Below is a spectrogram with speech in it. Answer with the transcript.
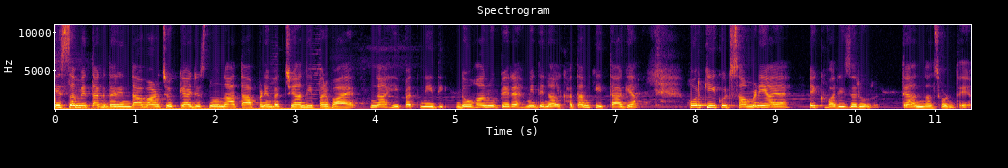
ਇਸ ਸਮੇਂ ਤੱਕ ਦਰਿੰਦਾ ਬਣ ਚੁੱਕਿਆ ਹੈ, ਜਿਸ ਨੂੰ ਨਾ ਤਾਂ ਆਪਣੇ ਬੱਚਿਆਂ ਦੀ ਪਰਵਾਹ ਹੈ ਨਾ ਹੀ ਪਤਨੀ ਦੀ। ਦੋਹਾਂ ਨੂੰ ਬੇਰਹਿਮੀ ਦੇ ਨਾਲ ਖਤਮ ਕੀਤਾ ਗਿਆ। ਹੋਰ ਕੀ ਕੁਝ ਸਾਹਮਣੇ ਆਇਆ ਇੱਕ ਵਾਰੀ ਜ਼ਰੂਰ ਧਿਆਨ ਨਾਲ ਸੁਣਦੇ ਹਾਂ।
